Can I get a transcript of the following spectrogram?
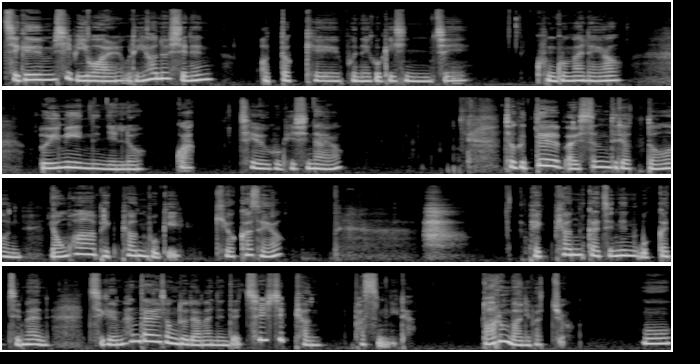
지금 12월 우리 현우 씨는 어떻게 보내고 계신지 궁금하네요. 의미 있는 일로 꽉 채우고 계시나요? 저 그때 말씀드렸던 영화 100편 보기 기억하세요? 하, 100편까지는 못 갔지만 지금 한 달 정도 남았는데 70편 봤습니다. 나름 많이 봤죠. 뭐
